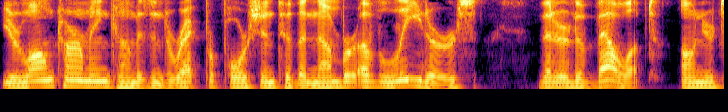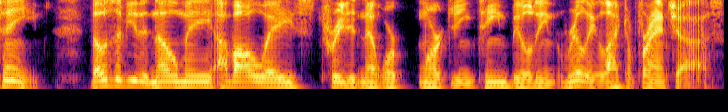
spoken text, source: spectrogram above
Your long-term income is in direct proportion to the number of leaders that are developed on your team. Those of you that know me, I've always treated network marketing, team building really like a franchise.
